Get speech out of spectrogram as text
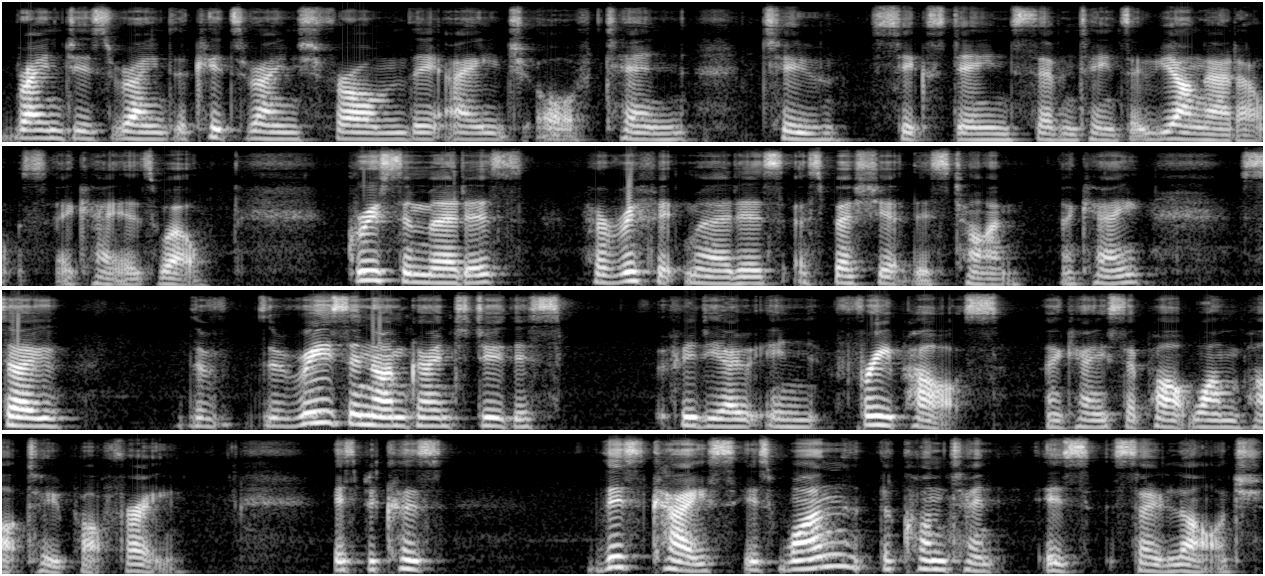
ranges range. The kids range from the age of 10 to 16, 17, so young adults. Okay, as well. Gruesome murders, horrific murders, especially at this time. Okay, so the, the reason I'm going to do this video in three parts, okay, so part one, part two, part three, is because this case is one, the content is so large,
